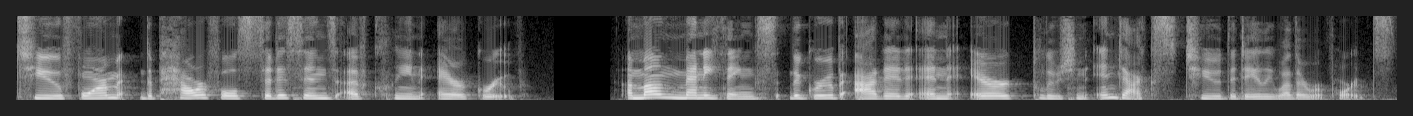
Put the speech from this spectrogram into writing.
to form the powerful Citizens of Clean Air group. Among many things, the group added an air pollution index to the daily weather reports.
